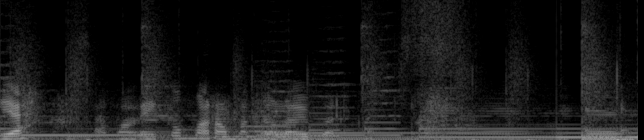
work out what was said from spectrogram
Ya, assalamualaikum warahmatullahi wabarakatuh.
